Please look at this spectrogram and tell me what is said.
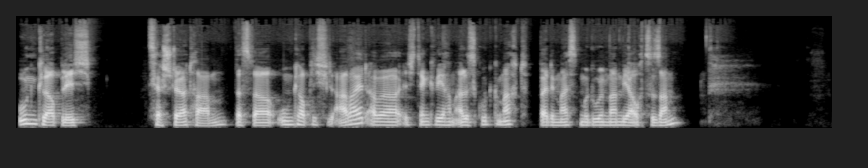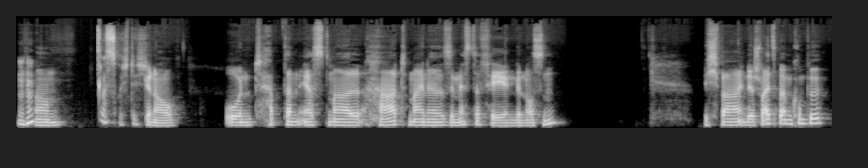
unglaublich zerstört haben. Das war unglaublich viel Arbeit, aber ich denke, wir haben alles gut gemacht. Bei den meisten Modulen waren wir auch zusammen. Mhm. Ähm, das ist richtig. Genau. Und habe dann erstmal hart meine Semesterferien genossen. Ich war in der Schweiz beim Kumpel,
